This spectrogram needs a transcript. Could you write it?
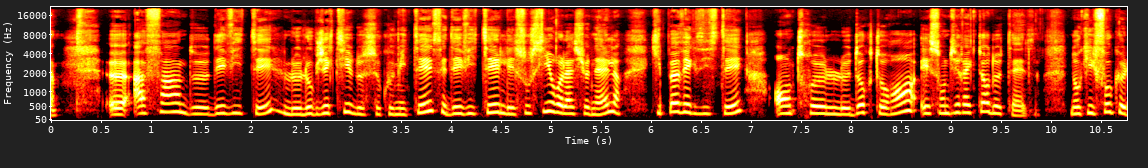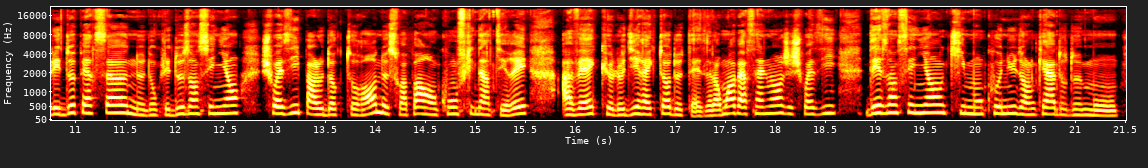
euh, afin d'éviter, l'objectif de ce comité, c'est d'éviter les soucis relationnels qui peuvent exister entre le doctorant et son directeur de thèse. Donc, il faut que les deux personnes, donc les deux enseignants choisis par le doctorant, ne soient pas en conflit d'intérêts avec le directeur de thèse. Alors, moi, personnellement, j'ai choisi des enseignants qui m'ont connu dans le cadre de mon,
